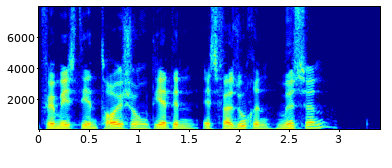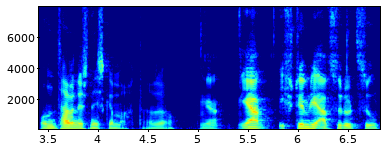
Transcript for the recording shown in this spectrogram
für mich die Enttäuschung, die hätten es versuchen müssen und haben es nicht gemacht. Also, Ja. ja, ich stimme dir absolut zu.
